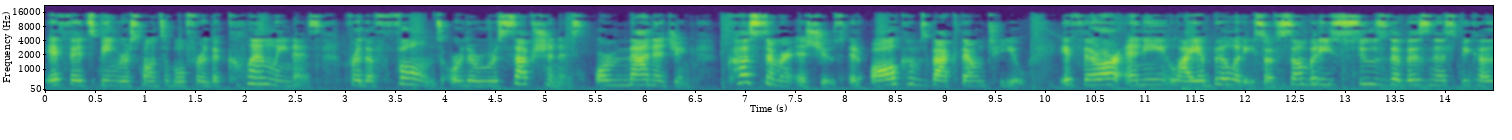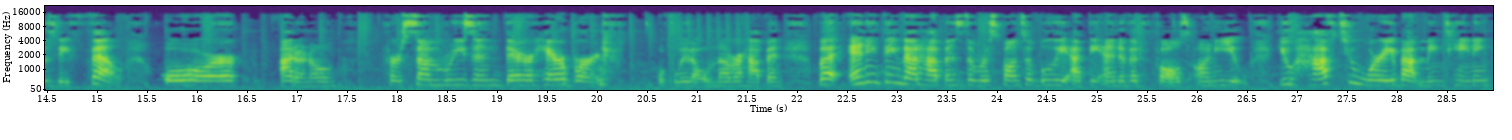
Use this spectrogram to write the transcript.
If it's being responsible for the cleanliness, for the phones or the receptionist or managing customer issues, it all comes back down to you. If there are any liability, so if somebody sues the business because they fell or I don't know, for some reason their hair burned hopefully that will never happen. But anything that happens the responsibility at the end of it falls on you. You have to worry about maintaining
